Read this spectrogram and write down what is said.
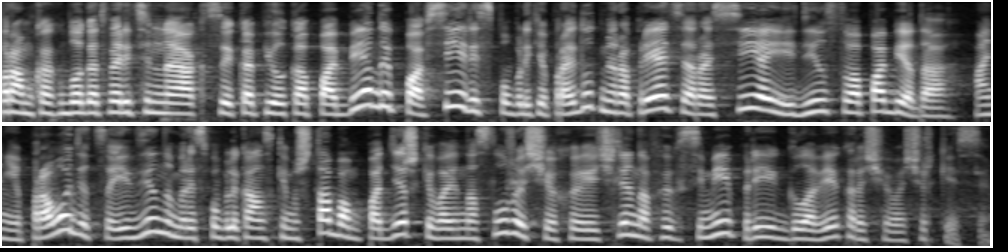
В рамках благотворительной акции «Копилка Победы» по всей республике пройдут мероприятия «Россия. Единство. Победа». Они проводятся единым республиканским штабом поддержки военнослужащих и членов их семей при главе Карачаева-Черкесии.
